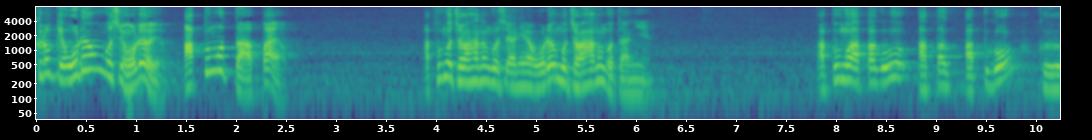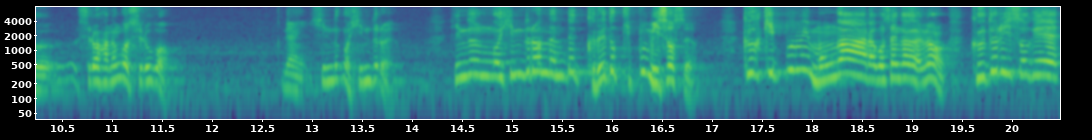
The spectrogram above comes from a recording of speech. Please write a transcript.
그렇게 어려운 것이 어려워요. 아픈 것도 아파요. 아픈 거 좋아하는 것이 아니라 어려운 거 좋아하는 것도 아니에요. 아픈 거 아파고 아파 아프고 그 싫어하는 거 싫고 그냥 힘든 거 힘들어요. 힘든 거 힘들었는데 그래도 기쁨이 있었어요. 그 기쁨이 뭔가라고 생각하면 그들이 속에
